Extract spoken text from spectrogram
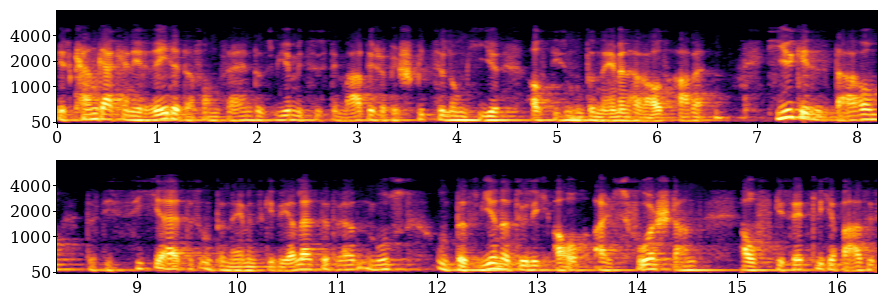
Es kann gar keine Rede davon sein, dass wir mit systematischer Bespitzelung hier aus diesem Unternehmen heraus arbeiten. Hier geht es darum, dass die Sicherheit des Unternehmens gewährleistet werden muss und dass wir natürlich auch als Vorstand auf gesetzlicher Basis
